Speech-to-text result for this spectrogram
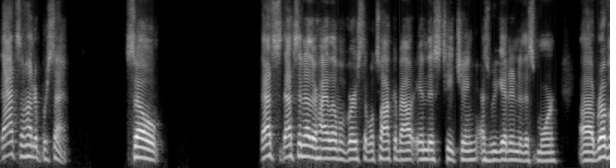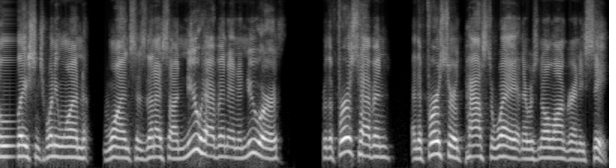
That's 100%. So that's that's another high level verse that we'll talk about in this teaching as we get into this more. Uh, Revelation 21 1 says, Then I saw a new heaven and a new earth, for the first heaven and the first earth passed away, and there was no longer any sea.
